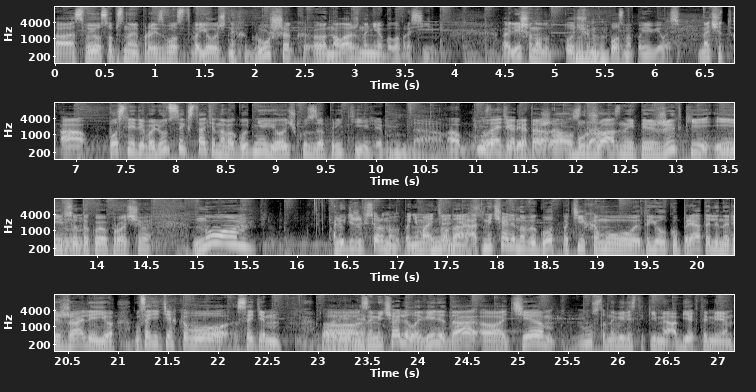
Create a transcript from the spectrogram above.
э, свое собственное производство елочных игрушек э, налажено не было в России. Э, Лишь оно тут очень поздно появилось. Значит, а после революции, кстати, новогоднюю елочку запретили. Да. А, ну, Вот знаете, тебе, как это пожалуйста. буржуазные пережитки и все такое прочее. Но люди же все равно, вы понимаете, Ну они да. отмечали Новый год, по-тихому эту елку прятали, наряжали ее. Ну, кстати, тех, кого с этим э, Ловили. замечали, ловили, да, э, те ну, становились такими объектами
